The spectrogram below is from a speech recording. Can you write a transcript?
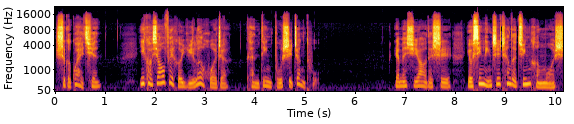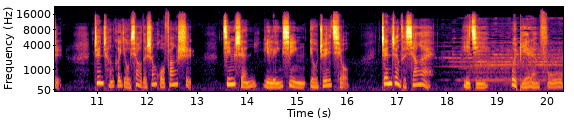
是个怪圈。依靠消费和娱乐活着肯定不是正途。人们需要的是有心灵支撑的均衡模式真诚和有效的生活方式精神与灵性有追求真正的相爱以及为别人服务。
